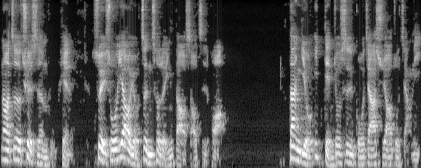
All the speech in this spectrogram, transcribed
那这确实很普遍。所以说要有政策的引导少子化，但有一点就是国家需要做奖励。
